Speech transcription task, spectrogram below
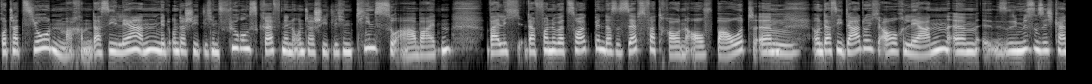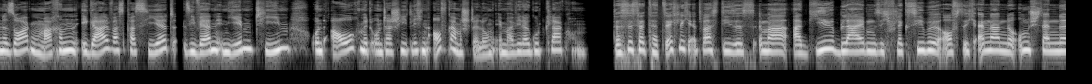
Rotationen machen, dass sie lernen, mit unterschiedlichen unterschiedlichen Führungskräften in unterschiedlichen Teams zu arbeiten, weil ich davon überzeugt bin, dass es Selbstvertrauen aufbaut ähm, mhm. und dass sie dadurch auch lernen, ähm, sie müssen sich keine Sorgen machen, egal was passiert, sie werden in jedem Team und auch mit unterschiedlichen Aufgabenstellungen immer wieder gut klarkommen. Das ist ja tatsächlich etwas, dieses immer agil bleiben, sich flexibel auf sich ändernde Umstände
